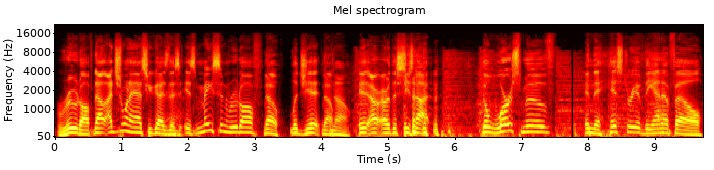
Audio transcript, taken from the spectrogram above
Rudolph. Now, I just want to ask you guys this. Is Mason Rudolph No. legit? No. No. I- Are, are the He's not. the worst move in the history of the NFL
